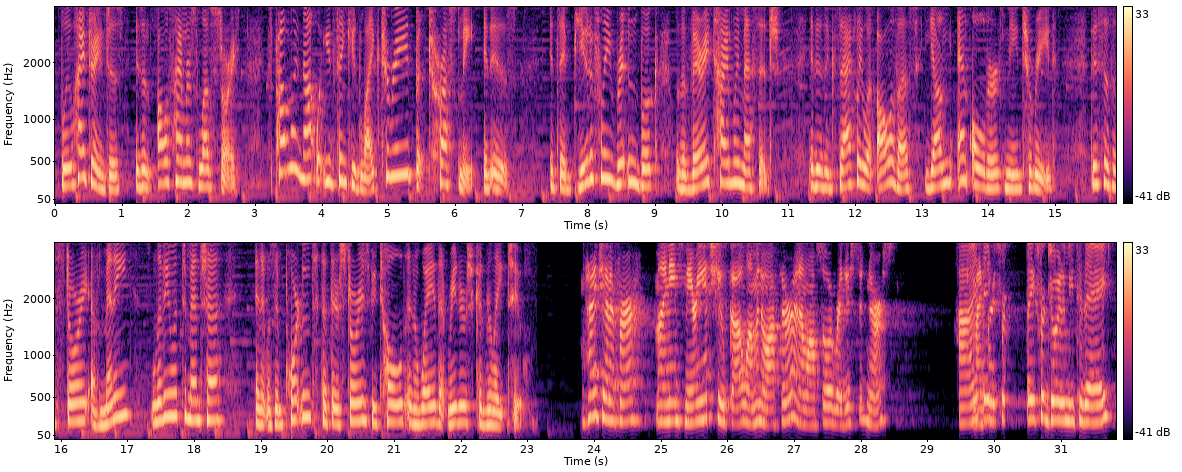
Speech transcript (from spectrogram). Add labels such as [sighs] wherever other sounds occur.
Blue Hydrangeas is an Alzheimer's love story. It's probably not what you'd think you'd like to read, but trust me, it is. It's a beautifully written book with a very timely message. It is exactly what all of us, young and older, need to read. This is a story of many living with dementia, and it was important that their stories be told in a way that readers could relate to. Hi, Jennifer. My name's Marianne Sciucco. I'm an author, and I'm also a registered nurse. Hi, My thanks first- for thanks for joining me today.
